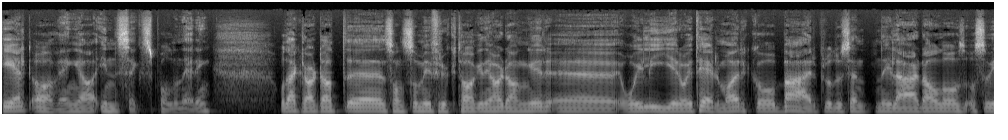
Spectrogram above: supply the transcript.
helt avhengig av insektspollinering. Og det er klart at eh, sånn som i frukthagen i Hardanger, eh, og i Lier og i Telemark, og bærprodusentene i Lærdal og osv.,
